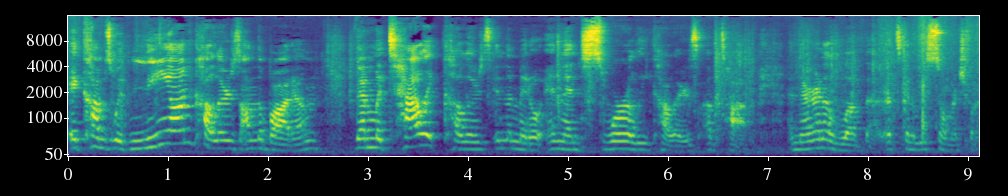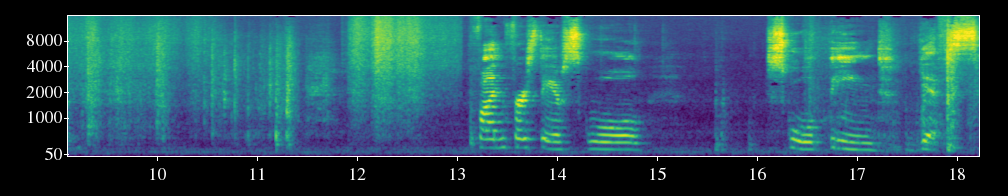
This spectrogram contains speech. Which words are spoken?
It comes with neon colors on the bottom, then metallic colors in the middle, and then swirly colors up top. And they're gonna love that. That's gonna be so much fun. Fun first day of school, school themed gifts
